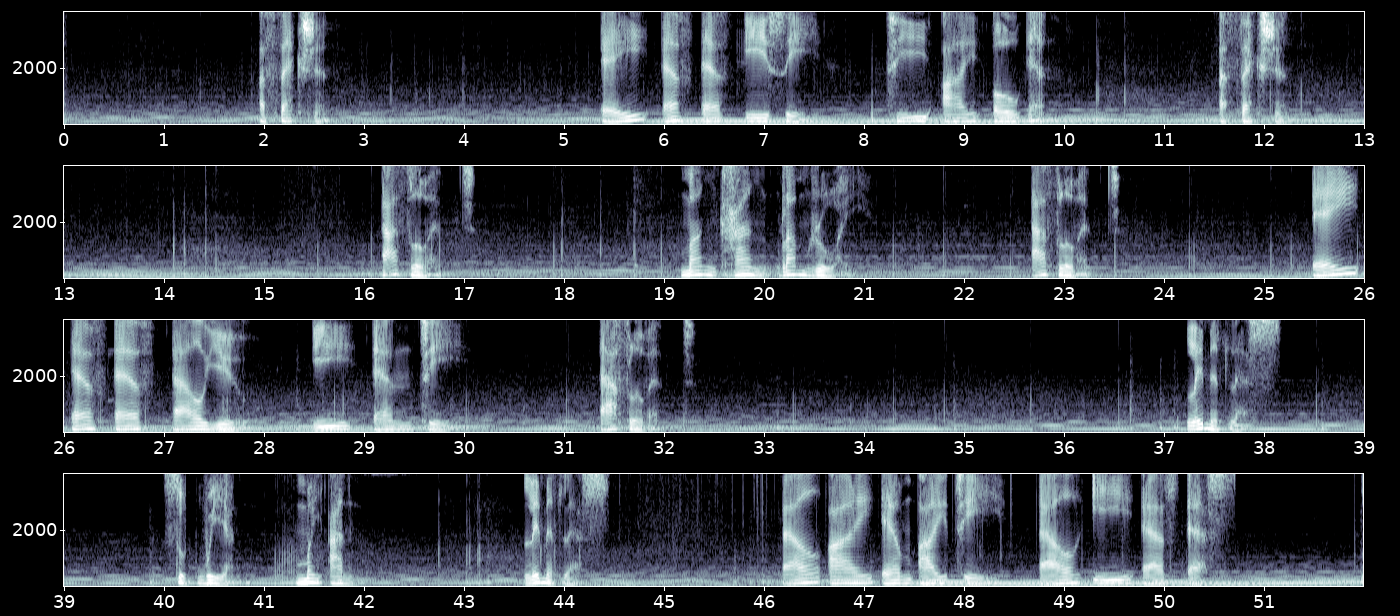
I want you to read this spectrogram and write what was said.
affection A F F E C T I O N affection affluent มั่งคั่งร่ำรวย affluent A F F L U E N T affluent Limitless สุดเหวี่ยง ไม่อัน limitless L I M I T L E S S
